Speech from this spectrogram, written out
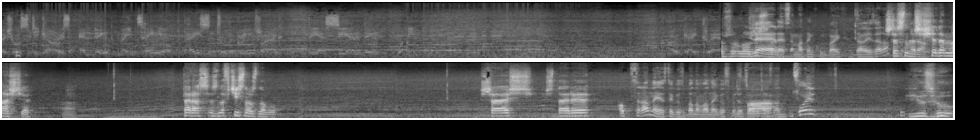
merge. Your safety car is ending. Maintain your pace until the green flag. VSC ending. Okay, clear. Może, może Ile. RS ma ten cool bike? Dalej zero? 16, 17. A. Teraz zno- wcisnął znowu. 6, 4. Obsrane jest tego zbanowanego, skoro Dwa. cały czas na... Co? Jezu.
